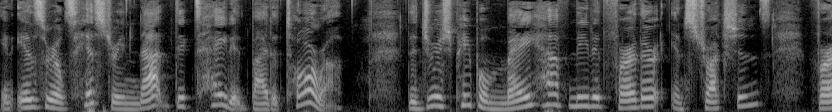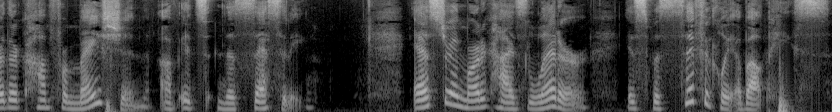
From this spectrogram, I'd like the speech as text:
in Israel's history not dictated by the Torah, the Jewish people may have needed further instructions, further confirmation of its necessity. Esther and Mordecai's letter is specifically about peace.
